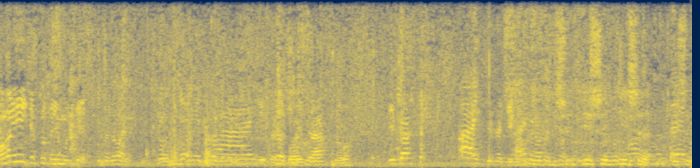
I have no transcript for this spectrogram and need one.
Помогите кто-то ему здесь. Давай. Тихо. Тихо. Ай. Тихо, тихо. Тише, тише, тише. тише.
